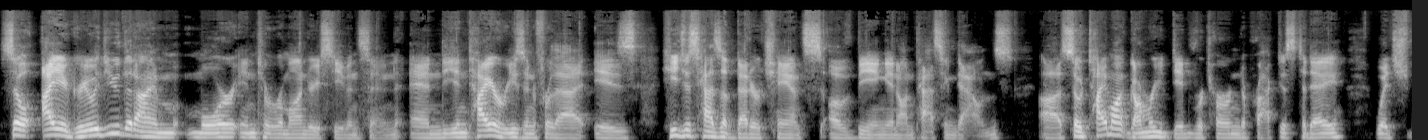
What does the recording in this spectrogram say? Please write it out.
So I agree with you that I'm more into Rhamondre Stevenson. And the entire reason for that is he just has a better chance of being in on passing downs. Uh, so Ty Montgomery did return to practice today, which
